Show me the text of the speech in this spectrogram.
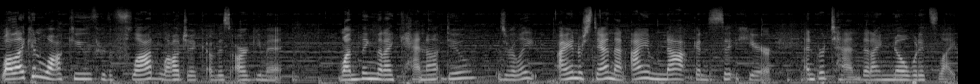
While I can walk you through the flawed logic of this argument, one thing that I cannot do is relate. I understand that I am not going to sit here and pretend that I know what it's like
